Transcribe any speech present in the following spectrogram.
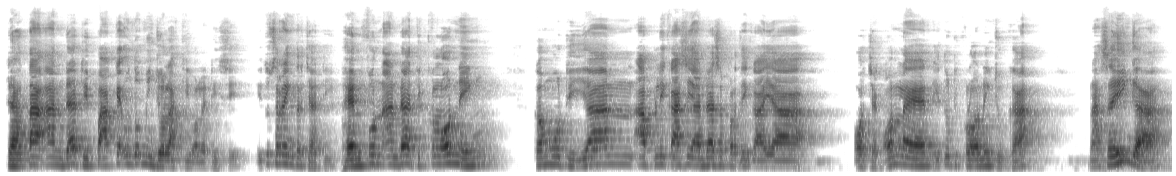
data Anda dipakai untuk minjol lagi oleh DC. Itu sering terjadi. Handphone Anda di cloning, kemudian aplikasi Anda seperti kayak ojek online itu di cloning juga Nah, sehingga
